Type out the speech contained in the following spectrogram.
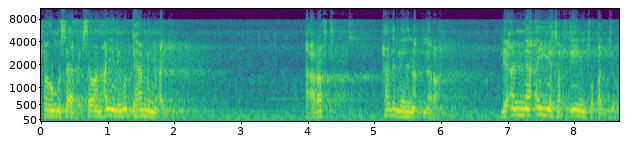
فهو مسافر سواء عين المدة أم لم يعين. عرفت؟ هذا الذي نراه. لأن أي تقدير تقدره؟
